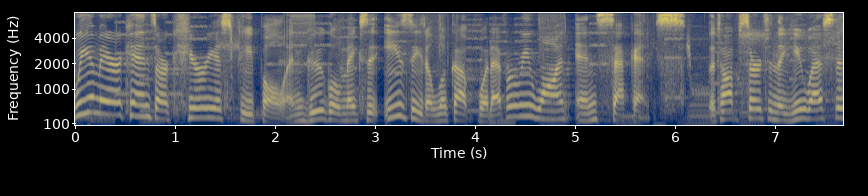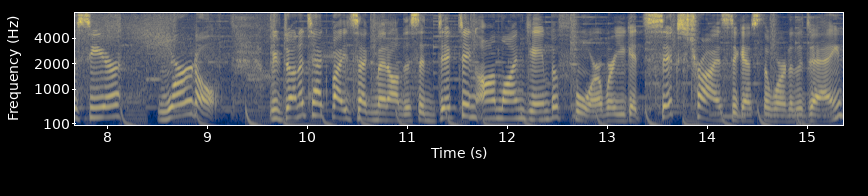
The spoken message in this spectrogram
We Americans are curious people, and Google makes it easy to look up whatever we want in seconds. The top search in the U.S. this year Wordle. We've done a Tech Byte segment on this addicting online game before where you get six tries to guess the word of the day.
